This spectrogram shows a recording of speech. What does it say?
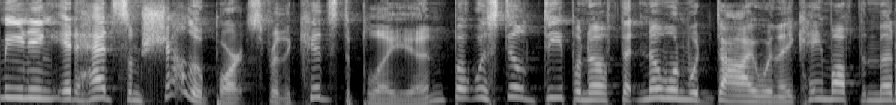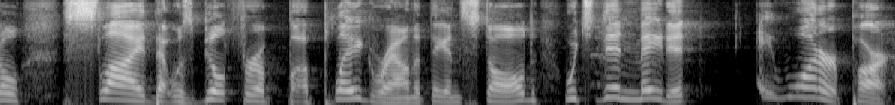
Meaning it had some shallow parts for the kids to play in, but was still deep enough that no one would die when they came off the metal slide that was built for a, a playground that they installed, which then made it a water park.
